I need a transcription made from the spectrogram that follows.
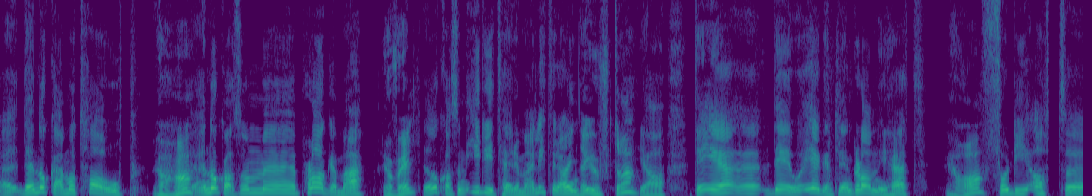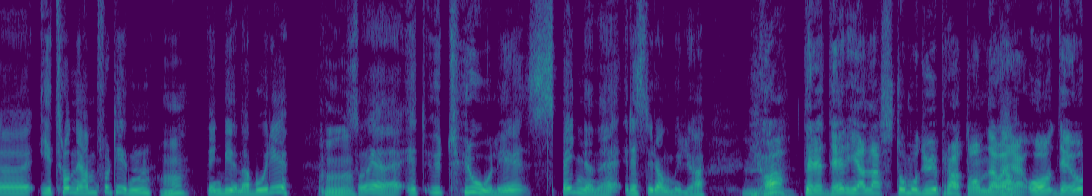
Eh, Det er noe jeg må ta opp. Jaha. Det er noe som uh, plager meg. Ja vel. Det er noe som irriterer meg litt. Rann. Nei, uff da. Ja, det er, uh, det er jo egentlig en gladnyhet. Ja. Fordi at uh, i Trondheim for tiden, Mm. den byen jeg bor i, Mm. så er det et utrolig spennende restaurantmiljø. Ja, det der har jeg lest om, og du prata om det. Ja. Og det er jo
